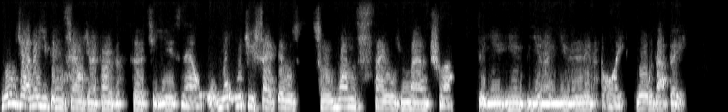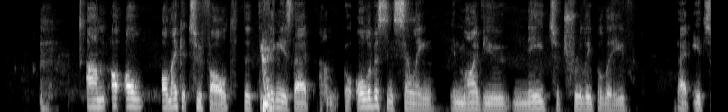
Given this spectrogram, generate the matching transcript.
What would you, I know you've been in sales, you know, for over 30 years now. What would you say if there was sort of one sales mantra that you, you, you know, you live by? What would that be? Um, I'll, I'll make it twofold. The, the okay. thing is that um, all of us in selling, in my view, need to truly believe that it's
